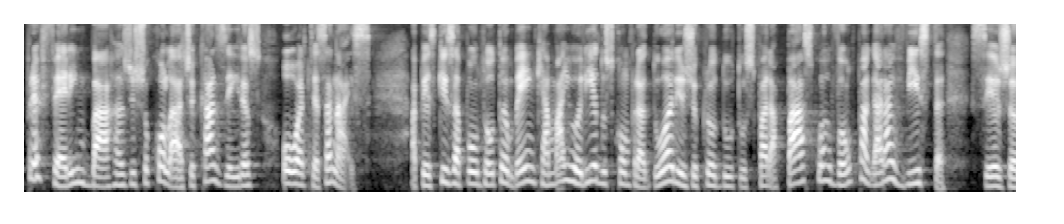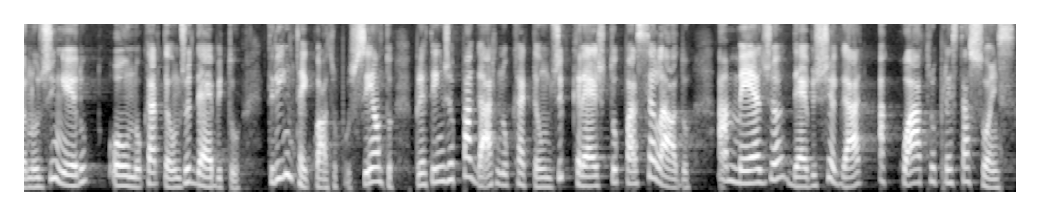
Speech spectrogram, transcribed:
preferem barras de chocolate caseiras ou artesanais. A pesquisa apontou também que a maioria dos compradores de produtos para Páscoa vão pagar à vista, seja no dinheiro ou no cartão de débito. 34% pretende pagar no cartão de crédito parcelado. A média deve chegar a quatro prestações.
